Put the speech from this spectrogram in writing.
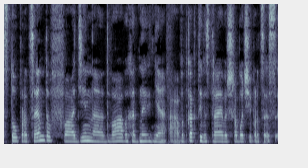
сто процентов один-два выходных дня. А вот как ты выстраиваешь рабочие процессы?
